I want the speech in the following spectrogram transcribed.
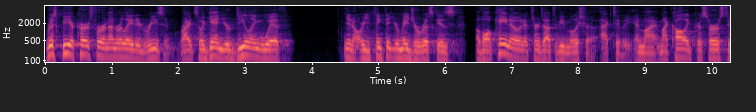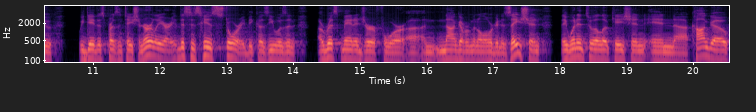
Risk B occurs for an unrelated reason, right? So, again, you're dealing with, you know, or you think that your major risk is a volcano and it turns out to be militia activity. And my, my colleague Chris Hurst, who we gave this presentation earlier, this is his story because he was an, a risk manager for a non-governmental organization. They went into a location in uh, Congo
